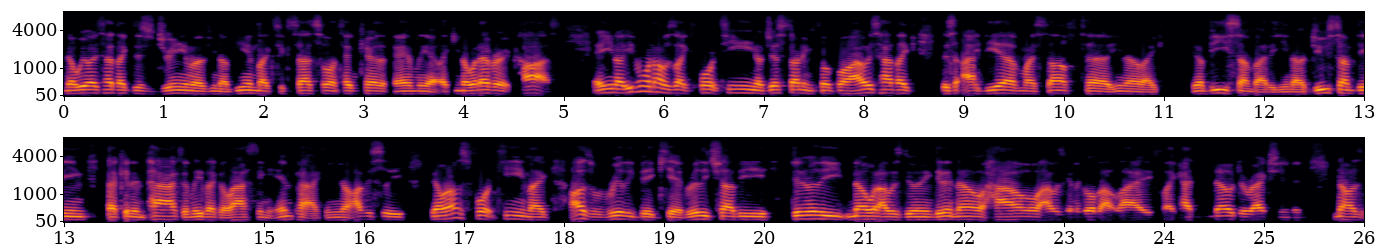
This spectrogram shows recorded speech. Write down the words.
know, we always had like this dream of you know being like successful and taking care of the family at like you know whatever it costs. And you know, even when I was like 14, you know, just starting football, I always had like this idea of myself to you know like you know, be somebody, you know, do something that could impact and leave like a lasting impact. And, you know, obviously, you know, when I was 14, like I was a really big kid, really chubby, didn't really know what I was doing, didn't know how I was going to go about life, like had no direction. And, you know, I was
